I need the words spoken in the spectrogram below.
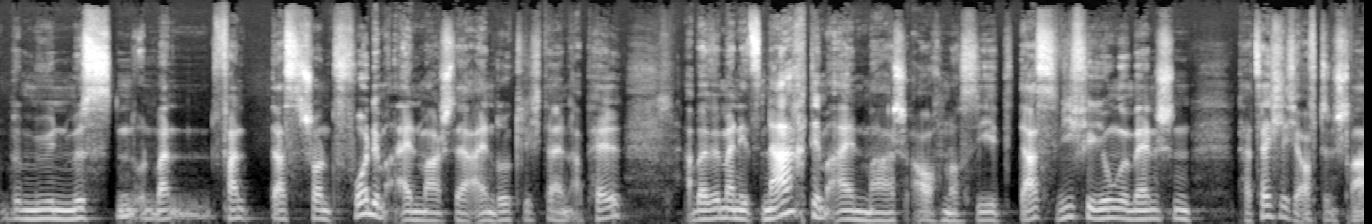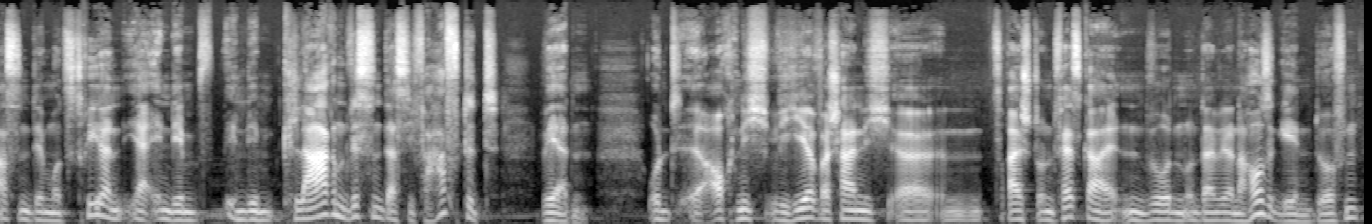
bemühen müssten. Und man fand das schon vor dem Einmarsch sehr eindrücklich, dein Appell. Aber wenn man jetzt nach dem Einmarsch auch noch sieht, dass wie viele junge Menschen tatsächlich auf den Straßen demonstrieren, ja in dem, in dem klaren Wissen, dass sie verhaftet werden und äh, auch nicht wie hier wahrscheinlich äh, drei Stunden festgehalten würden und dann wieder nach Hause gehen dürfen.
